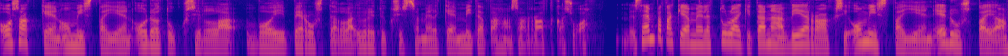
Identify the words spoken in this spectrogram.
osakkeen omistajien odotuksilla voi perustella yrityksissä melkein mitä tahansa ratkaisua. Senpä takia meille tuleekin tänään vieraaksi omistajien edustaja,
